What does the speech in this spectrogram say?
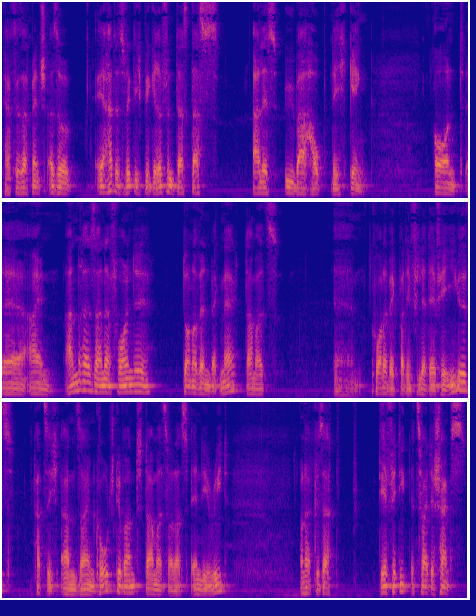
er hat gesagt, Mensch, also er hat es wirklich begriffen, dass das alles überhaupt nicht ging. Und äh, ein anderer seiner Freunde, Donovan McNair, damals ähm, Quarterback bei den Philadelphia Eagles, hat sich an seinen Coach gewandt, damals war das Andy Reid, und hat gesagt, der verdient eine zweite Chance.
